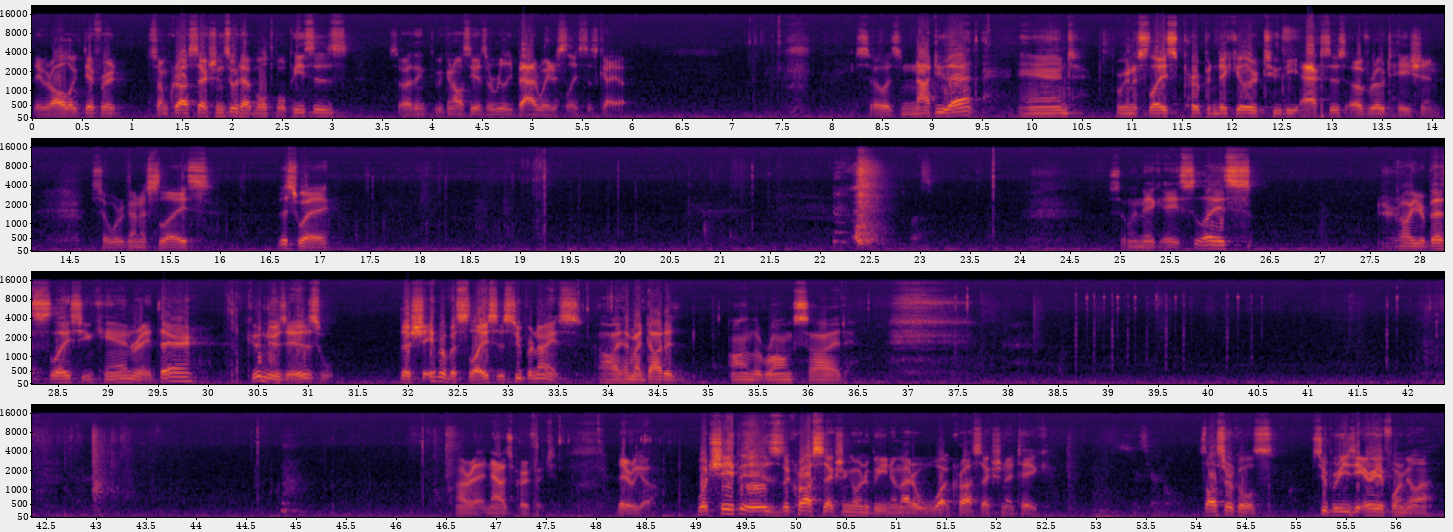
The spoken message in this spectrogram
They would all look different. Some cross sections would have multiple pieces. So I think we can all see it's a really bad way to slice this guy up. So let's not do that. And we're going to slice perpendicular to the axis of rotation. So we're going to slice this way. So we make a slice. Draw your best slice you can right there. Good news is the shape of a slice is super nice. Oh, I had my dotted on the wrong side. All right, now it's perfect. There we go. What shape is the cross section going to be, no matter what cross section I take? Circle. It's all circles. Super easy area formula.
